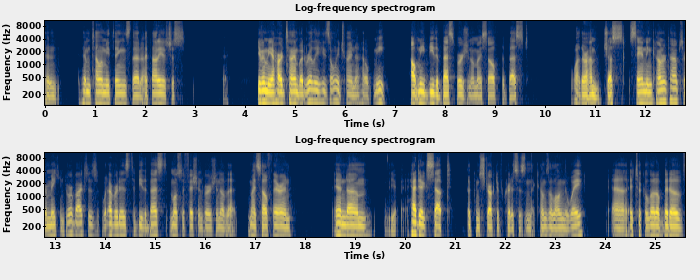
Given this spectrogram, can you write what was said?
and him telling me things that I thought he was just giving me a hard time, but really he's only trying to help me, help me be the best version of myself, the best, whether I'm just sanding countertops or making door boxes, whatever it is, to be the best, most efficient version of that myself there, and and um, had to accept the constructive criticism that comes along the way. Uh, it took a little bit of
